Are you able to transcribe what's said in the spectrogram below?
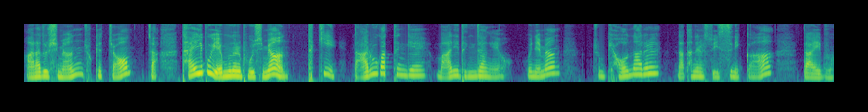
알아두시면 좋겠죠. 자, 다이브 예문을 보시면 특히 나루 같은 게 많이 등장해요. 왜냐면 좀 변화를 나타낼 수 있으니까 다이브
